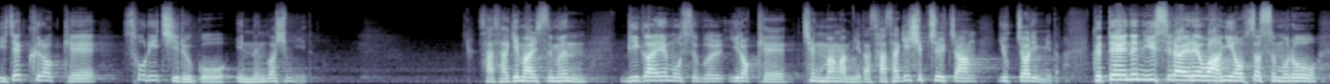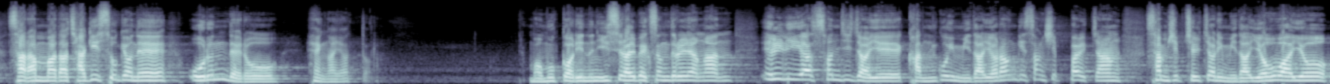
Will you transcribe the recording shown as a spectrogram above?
이제 그렇게 소리 지르고 있는 것입니다. 사사기 말씀은 미가의 모습을 이렇게 책망합니다. 사사기 17장 6절입니다. 그때에는 이스라엘의 왕이 없었으므로 사람마다 자기 소견에 옳은 대로 행하였더라. 머뭇거리는 이스라엘 백성들을 향한 엘리야 선지자의 간구입니다. 열왕기상 18장 37절입니다. 여호와여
